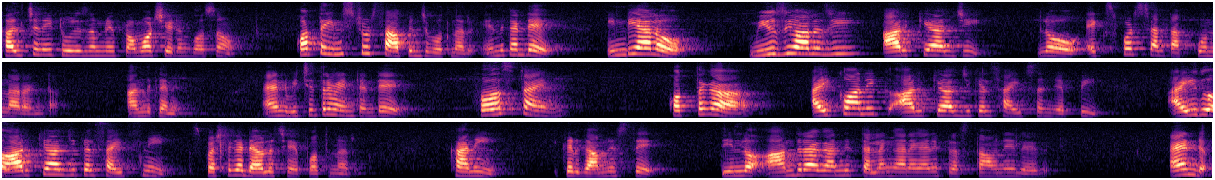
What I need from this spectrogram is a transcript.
కల్చర్ని టూరిజంని ప్రమోట్ చేయడం కోసం కొత్త ఇన్స్టిట్యూట్ స్థాపించబోతున్నారు. ఎందుకంటే ఇండియాలో మ్యూజియాలజీ ఆర్కియాలజీలో ఎక్స్పర్ట్స్ చాలా తక్కువ ఉన్నారంట. అందుకని. అండ్ విచిత్రం ఏంటంటే ఫస్ట్ టైం కొత్తగా ఐకానిక్ ఆర్కియాలజికల్ సైట్స్ అని చెప్పి ఐదు ఆర్కియాలజికల్ సైట్స్ని స్పెషల్గా డెవలప్ చేయబోతున్నారు. కానీ ఇక్కడ గమనిస్తే దీనిలో ఆంధ్ర కానీ తెలంగాణ కానీ ప్రస్తావనే లేదు. అండ్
